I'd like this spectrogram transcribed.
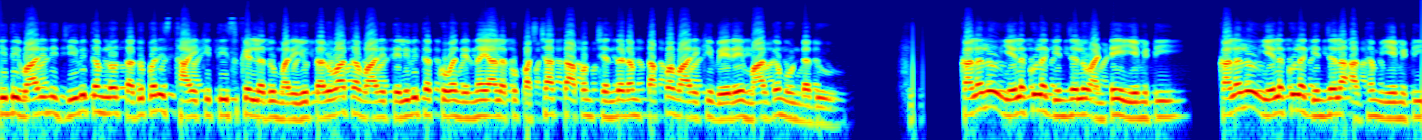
ఇది వారిని జీవితంలో తదుపరి స్థాయికి తీసుకెళ్ళదు మరియు తరువాత వారి తెలివి తక్కువ నిర్ణయాలకు పశ్చాత్తాపం చెందడం తప్ప వారికి వేరే మార్గం ఉండదు. కలలు ఏలకుల గింజలు అంటే ఏమిటి? కలలు ఏలకుల గింజల అర్థం ఏమిటి?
